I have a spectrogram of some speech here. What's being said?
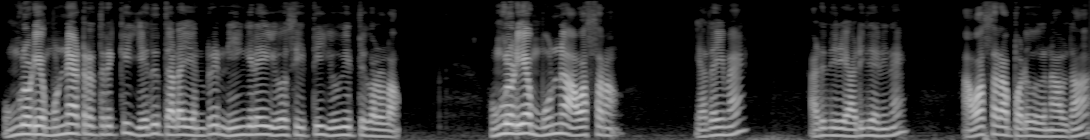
உங்களுடைய முன்னேற்றத்திற்கு எது தடை என்று நீங்களே யோசித்து யூகித்து கொள்ளலாம். உங்களுடைய முன் அவசரம். எதையுமே அடிதடி அடிதடின்னு அவசரப்படுவதனால்தான்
